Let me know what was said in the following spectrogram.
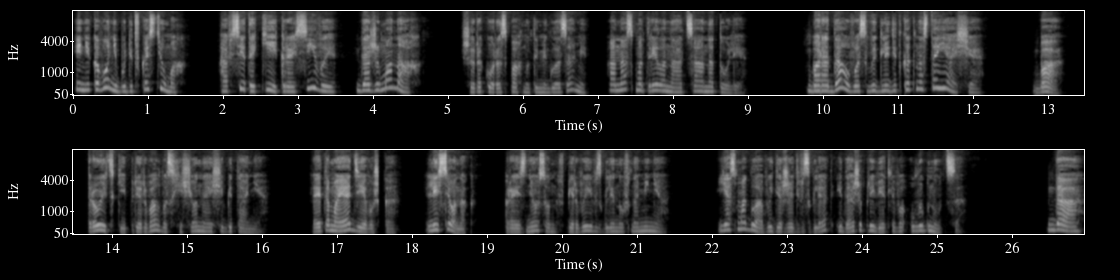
и никого не будет в костюмах. А все такие красивые, даже монах!» Широко распахнутыми глазами она смотрела на отца Анатолия. «Борода у вас выглядит как настоящая!» «Ба!» — Троицкий прервал восхищенное щебетание. «Это моя девушка. Лисенок!» — произнес он, впервые взглянув на меня. Я смогла выдержать взгляд и даже приветливо улыбнуться. «Да,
